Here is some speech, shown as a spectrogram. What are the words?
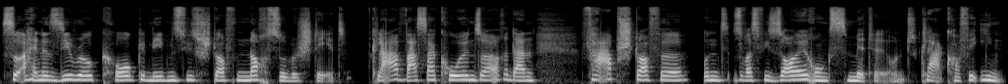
so eine Zero Coke neben Süßstoffen noch so besteht. Klar, Wasser, Kohlensäure, dann Farbstoffe und sowas wie Säurungsmittel und klar, Koffein.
